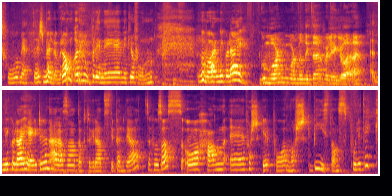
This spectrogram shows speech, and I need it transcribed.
to meters mellomrom og roper inn i mikrofonen. God morgen, Nikolai. God morgen, god morgen, Benedicte. Veldig hyggelig å være her. Nikolai Hegertun er altså doktorgradsstipendiat hos oss, og han eh, forsker på norsk bistandspolitikk.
